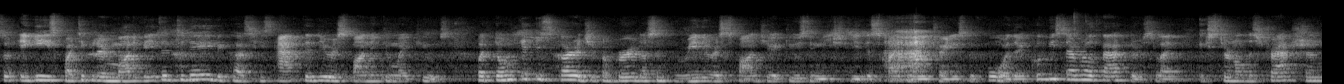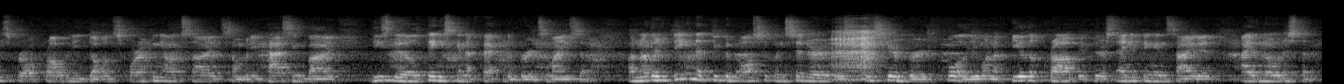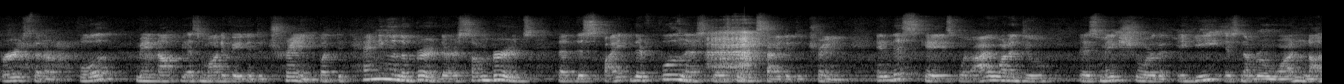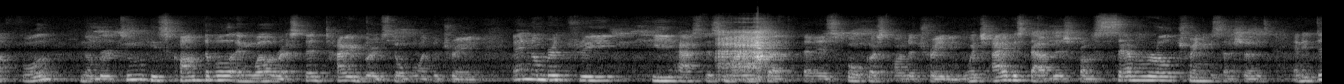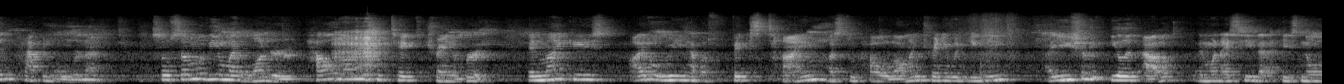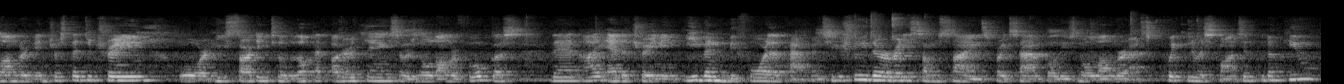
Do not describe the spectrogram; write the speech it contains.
So Iggy is particularly motivated today because he's actively responding to my cues. But don't get discouraged if a bird doesn't really respond to your cues immediately despite many trainings before. There could be several factors like external distractions, for probably dogs barking outside, somebody passing by. These little things can affect the bird's mindset. Another thing that you could also consider is, is your bird full? You want to feel the crop if there's anything inside it. I've noticed that birds that are full may not be as motivated to train, but depending on the bird, there are some birds that despite their fullness, they're still excited to train. In this case, what I want to do is make sure that Iggy is number one, not full. Number two, he's comfortable and well rested. Tired birds don't want to train. And number three, he has this mindset that is focused on the training, which I've established from several training sessions, and it didn't happen overnight. So some of you might wonder, how long does it take to train a bird? In my case, I don't really have a fixed time as to how long I'm training with Iggy. I usually feel it out, and when I see that he's no longer interested to train, or he's starting to look at other things, or is no longer focused, then I end the training even before that happens. Usually there are already some signs. For example, he's no longer as quickly responsive to the cue,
